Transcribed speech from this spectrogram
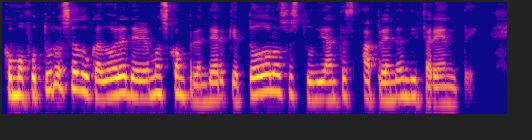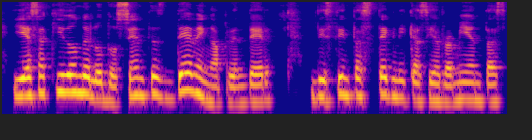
como futuros educadores, debemos comprender que todos los estudiantes aprenden diferente, y es aquí donde los docentes deben aprender distintas técnicas y herramientas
